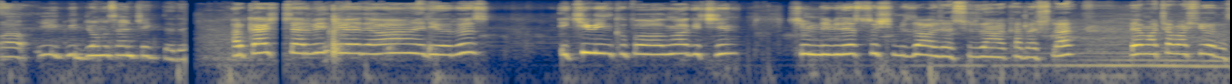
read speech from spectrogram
Aa, İlk videomu sen çek dedi. Arkadaşlar videoya devam ediyoruz. 2000 kupa olmak için şimdi bir de sushimizi alacağız şuradan arkadaşlar. Ve maça başlıyoruz.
